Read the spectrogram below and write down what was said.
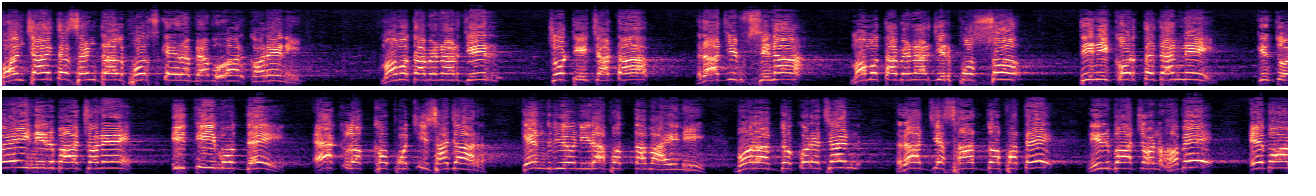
পঞ্চায়েতে সেন্ট্রাল ফোর্সকে এরা ব্যবহার করেনি। মমতা ব্যানার্জির চটি চাটা, রাজীব সিনহা, মমতা ব্যানার্জির পোষ্য, তিনি করতে দেননি। কিন্তু এই নির্বাচনে ইতিমধ্যে এক লক্ষ পঁচিশ হাজার কেন্দ্রীয় নিরাপত্তা বাহিনী বরাদ্দ করেছেন, রাজ্যে সাত দফাতে নির্বাচন হবে এবং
